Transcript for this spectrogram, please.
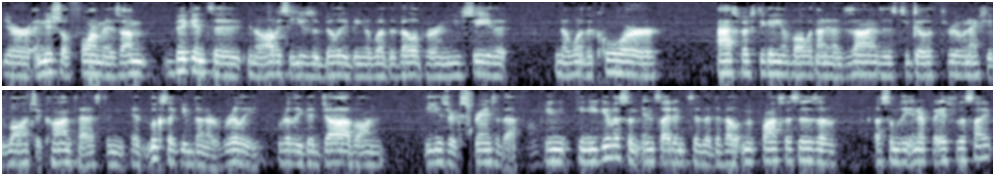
your initial form is. I'm big into you know obviously usability, being a web developer, and you see that you know one of the core aspects to getting involved with 99 Designs is to go through and actually launch a contest, and it looks like you've done a really, really good job on the user experience of that form. Can you, can you give us some insight into the development processes of, of some of the interface for the site?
